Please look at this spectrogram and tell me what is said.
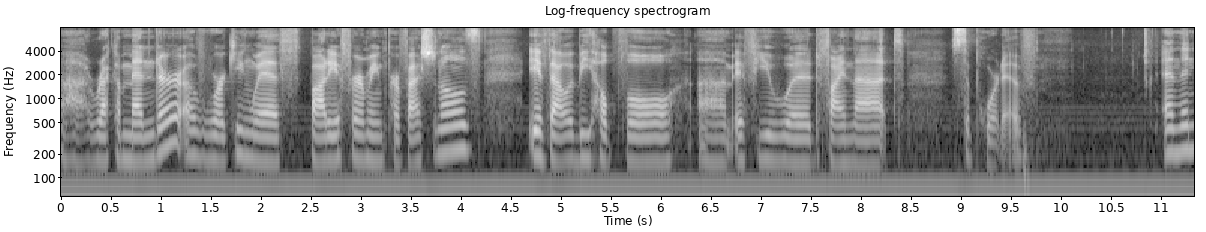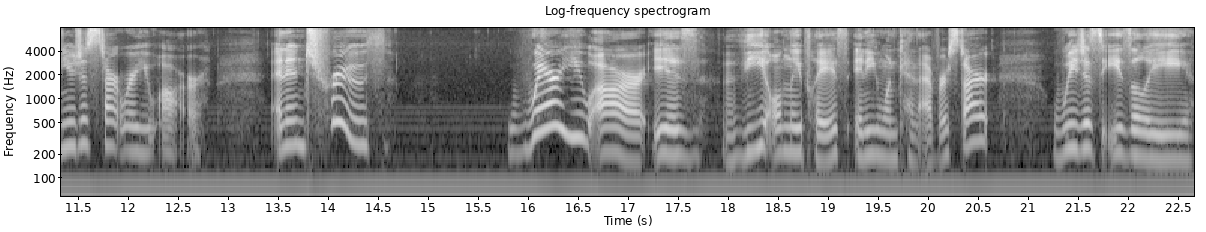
uh, recommender of working with body affirming professionals if that would be helpful, um, if you would find that supportive. And then you just start where you are. And in truth, where you are is the only place anyone can ever start. We just easily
